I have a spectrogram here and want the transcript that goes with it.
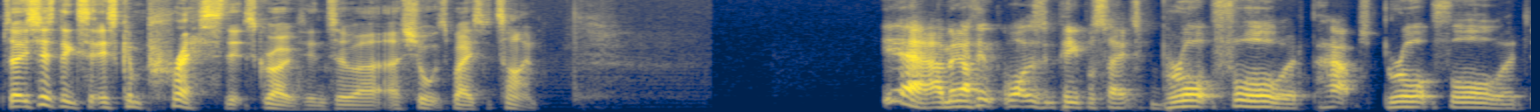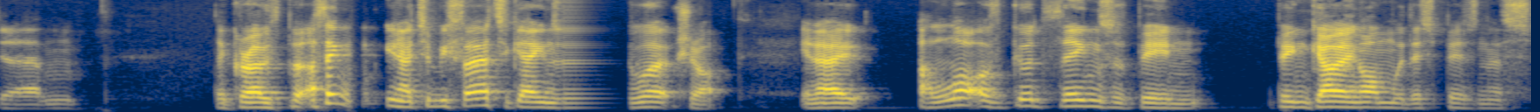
So it's just it's, compressed its growth into a, a short space of time. Yeah, I mean, I think what does people say? It's brought forward, perhaps brought forward um, the growth. But I think you know, to be fair to Games Workshop, you know, a lot of good things have been been going on with this business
